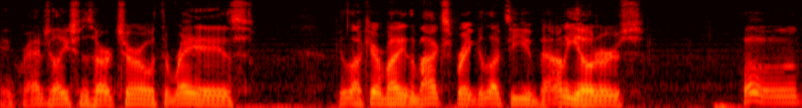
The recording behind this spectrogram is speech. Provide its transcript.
Congratulations, Arturo, with the Rays. Good luck, everybody in the box break. Good luck to you, bounty owners. Hope.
